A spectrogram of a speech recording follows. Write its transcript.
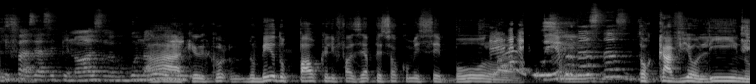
Que é fazia as hipnoses no Gugu, não ah, lembro. que, no meio do palco ele fazia a pessoa comer cebola, Eu lembro das, das tocar violino.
